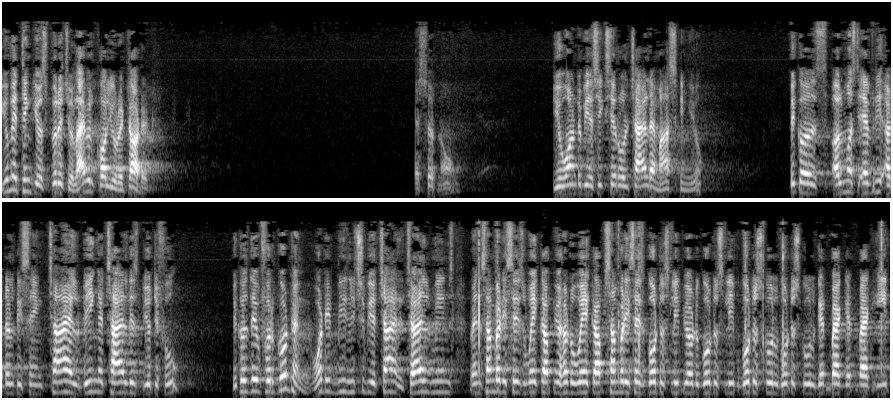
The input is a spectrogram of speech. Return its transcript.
You may think you're spiritual, I will call you retarded. Yes or no? You want to be a six-year-old child, I'm asking you? Because almost every adult is saying, child, being a child is beautiful. Because they've forgotten what it means to be a child. Child means when somebody says wake up, you have to wake up. Somebody says go to sleep, you have to go to sleep. Go to school, go to school, get back, get back, eat.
